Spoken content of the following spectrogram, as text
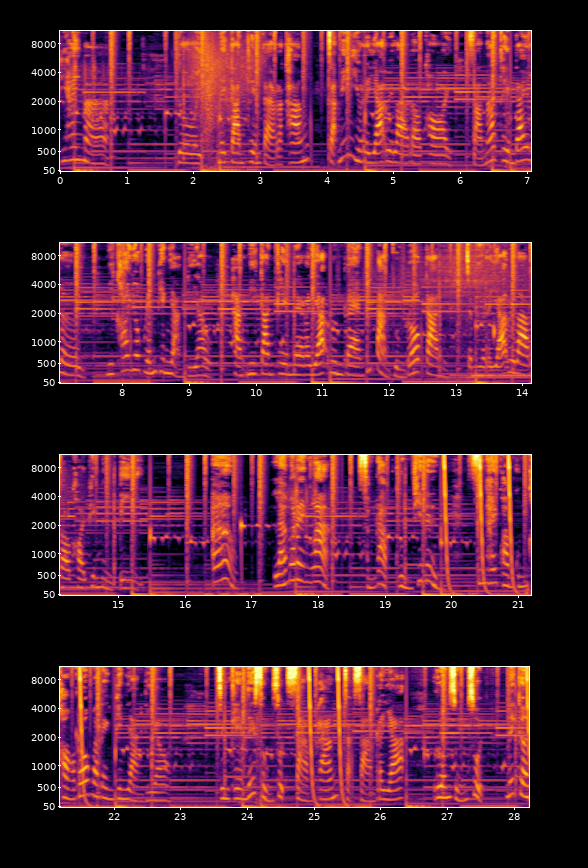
ที่ให้มา โดยในการเคลมแต่ละครั้ง จะไม่มีระยะเวลารอคอย สามารถเคลมได้เลย มีข้อยกเว้นเพียงอย่างเดียว หากมีการเคลมในระยะรุนแรงที่ต่างกลุ่มโรคกัน จะมีระยะเวลารอคอยเพียง 1 ปี อ้าว แล้วมะเร็งล่ะ สำหรับกลุ่มที่ 1 ซึ่งให้ความคุ้มครองโรคมะเร็งเพียงอย่างเดียว จึงเคลมได้สูงสุด 3 ครั้งจาก 3 ระยะ รวมสูงสุดไม่เกิน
